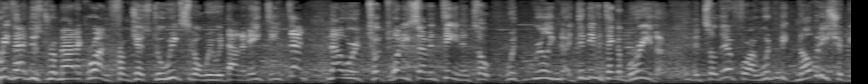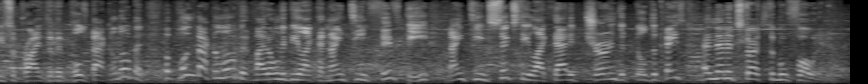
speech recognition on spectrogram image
we've had this dramatic run from just two weeks ago. We were down in 1810. Now we're at 2017, and so with really it didn't even take a breather. And so therefore, I wouldn't be. Nobody should be surprised if it pulls back a little bit. But pulling back a little bit might only be like the 1950, 1960, like that. It churns, it builds a base, and then it starts to move forward again.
